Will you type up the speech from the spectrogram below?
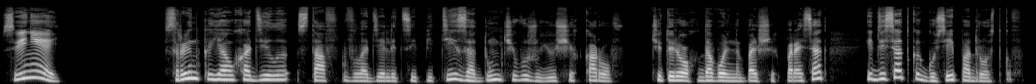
Свиней!» С рынка я уходила, став владелицей пяти задумчиво жующих коров, четырех довольно больших поросят и десятка гусей-подростков.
